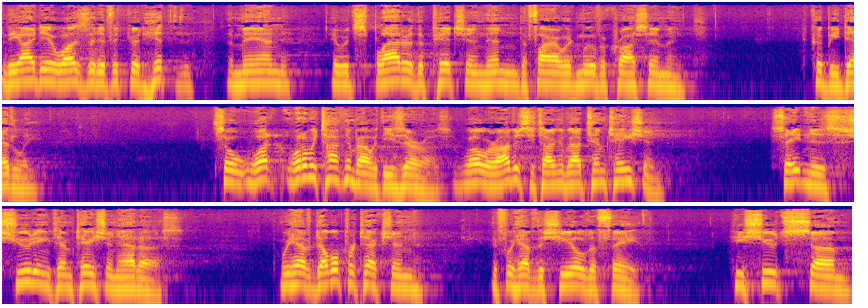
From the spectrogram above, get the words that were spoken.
The idea was that if it could hit the, man, it would splatter the pitch and then the fire would move across him and it could be deadly. So, what, what are we talking about with these arrows? Well, we're obviously talking about temptation. Satan is shooting temptation at us. We have double protection if we have the shield of faith. He shoots um,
